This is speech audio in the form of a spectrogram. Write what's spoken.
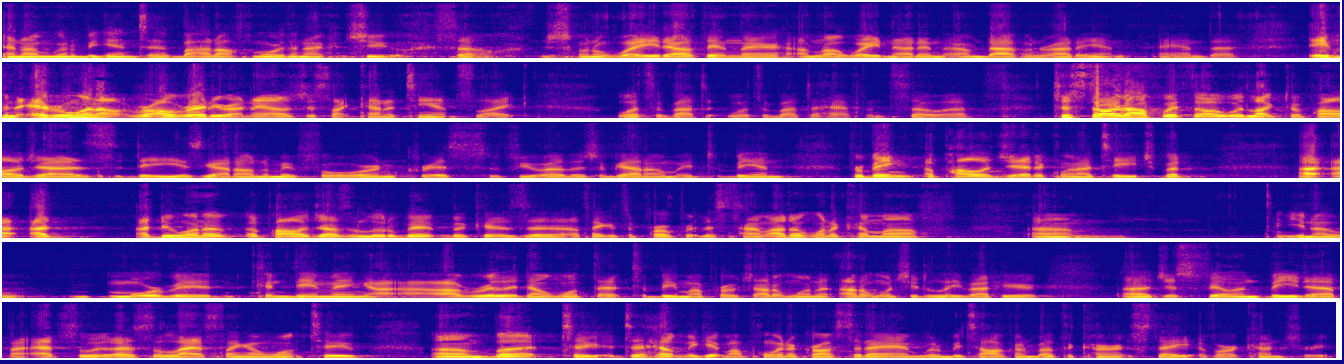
and I'm going to begin to bite off more than I can chew. So I'm just going to wade out in there. I'm not wading out in there. I'm diving right in. And uh, even everyone already right now is just like kind of tense, like what's about to, what's about to happen. So uh, to start off with, I would like to apologize. Dee has got on to me before, and Chris, a few others have got on me to being for being apologetic when I teach. But I, I, I do want to apologize a little bit because uh, I think it's appropriate this time. I don't want to come off. Um, you know, morbid, condemning. I, I, really don't want that to be my approach. I don't want to, I don't want you to leave out here uh, just feeling beat up. I absolutely, that's the last thing I want to. Um, but to, to help me get my point across today, I'm going to be talking about the current state of our country.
